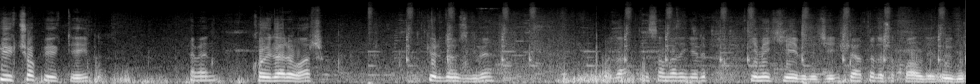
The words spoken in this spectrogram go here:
Büyük, çok büyük değil. Hemen koyları var. Gördüğünüz gibi burada insanların gelip yemek yiyebileceği, fiyatları da çok pahalı değil, uygun.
